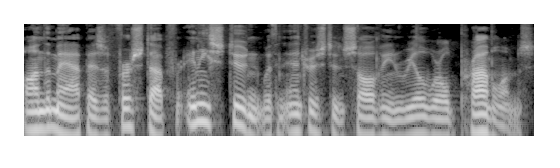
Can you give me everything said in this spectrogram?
on the map as a first stop for any student with an interest in solving real world problems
